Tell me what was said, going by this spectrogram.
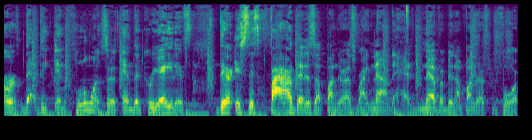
earth, that the influencers and the creatives, there is this fire that is up under us right now that has never been up under us before.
